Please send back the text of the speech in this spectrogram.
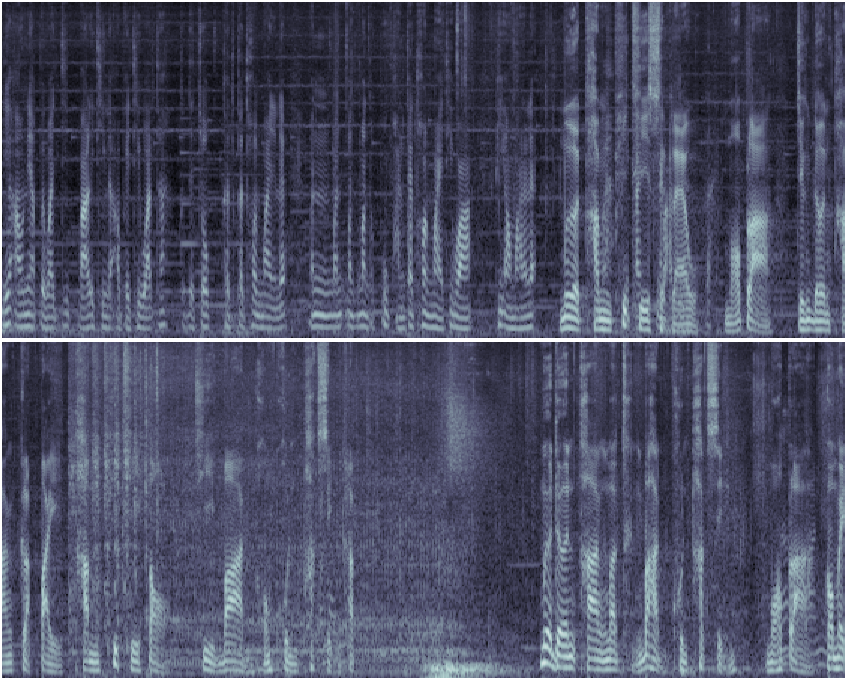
เดี๋ยวเอาเนี่ยไปไว้ที่บาลิทิงแล้วเอาไปที่วัดนะก็จะจบกระกระท่อนใหม่นั่นแหละมันมันมันมันกับผูกพันกระท่อนใหม่ที่ว่าพี่เอามานั่นแหละ เมื่อทำพิธีเสร็จแล้ว หมอปลาจึงเดินทางกลับไปทำพิธีต่อที่บ้านของคุณทักษิณครับ เมื่อเดินทางมาถึงบ้านคุณทักษิณหมอปลาก็ไม่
